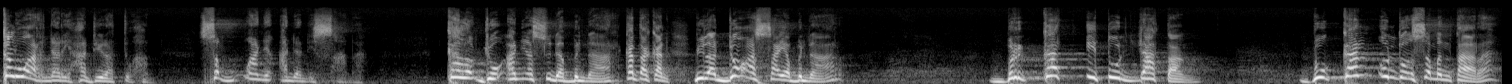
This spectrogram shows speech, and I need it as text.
keluar dari hadirat Tuhan. Semuanya ada di sana. Kalau doanya sudah benar, katakan, bila doa saya benar, berkat itu datang bukan untuk sementara,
